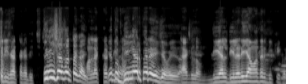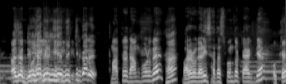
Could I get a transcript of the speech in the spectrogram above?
তিরিশ হাজার টাকা দিচ্ছি। তিরিশ হাজার টাকায়? ওয়ান লাখ থার্টি তো ডিলার পেরে এই যে হয়ে যায় একদম। ডিএল ডিলারই আমাদের বিক্রি করি। আচ্ছা ডিলার নিয়ে বিক্রি করে। মাত্র দাম পড়বে হ্যাঁ। বারোর গাড়ি সাতাশ পর্যন্ত ট্যাক্স দেয়া। ওকে।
